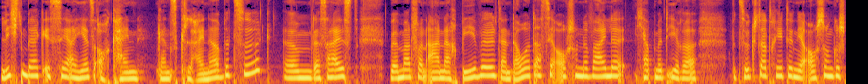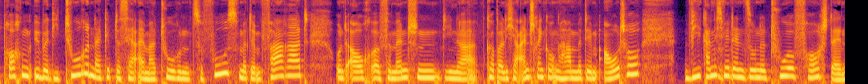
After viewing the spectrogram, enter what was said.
Lichtenberg ist ja jetzt auch kein ganz kleiner Bezirk. Ähm, das heißt, wenn man von A nach B will, dann dauert das ja auch schon eine Weile. Ich habe mit Ihrer Bezirksstadträtin ja auch schon gesprochen über die Touren. Da gibt es ja einmal Touren zu Fuß mit dem Fahrrad und auch äh, für Menschen, die eine körperliche Einschränkung haben mit dem Auto. Wie kann ich mir denn so eine Tour vorstellen?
